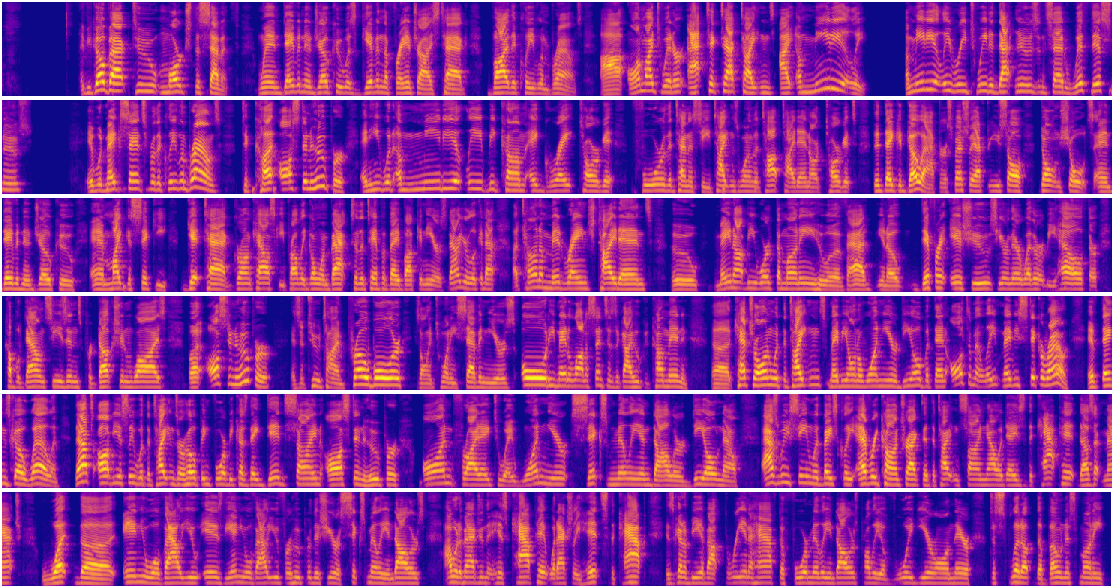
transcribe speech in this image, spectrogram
if you go back to March the 7th, when David Njoku was given the franchise tag by the Cleveland Browns. Uh, on my Twitter, at Tic Tac Titans, I immediately, immediately retweeted that news and said, with this news, it would make sense for the Cleveland Browns to cut Austin Hooper, and he would immediately become a great target for the Tennessee Titans, one of the top tight end targets that they could go after, especially after you saw Dalton Schultz and David Njoku and Mike Gesicki get tagged, Gronkowski probably going back to the Tampa Bay Buccaneers. Now you're looking at a ton of mid-range tight ends who may not be worth the money, who have had, you know, different issues here and there, whether it be health or a couple down seasons production wise. But Austin Hooper is a two time Pro Bowler. He's only 27 years old. He made a lot of sense as a guy who could come in and uh, catch on with the Titans, maybe on a one year deal, but then ultimately maybe stick around if things go well. And that's obviously what the Titans are hoping for because they did sign Austin Hooper on Friday to a one year, $6 million deal. Now, as we've seen with basically every contract that the Titans sign nowadays, the cap hit doesn't match what the annual value is. The annual value for Hooper this year is $6 million. I would imagine that his cap hit, what actually hits the cap, is going to be about three and a half to $4 million, probably a void year on there to split up the bonus money.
